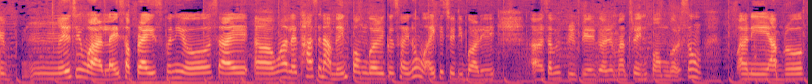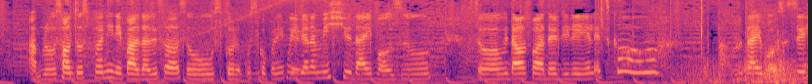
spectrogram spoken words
यो चाहिँ उहाँहरूलाई सरप्राइज पनि हो सायद उहाँहरूलाई थाहा छैन हामीले इन्फर्म गरेको छैनौँ। एकैचोटि भरे सबै प्रिपेयर गरेर मात्र इन्फर्म गर्छौँ। अनि हाम्रो हाम्रो सन्तोष पनि नेपाल जाँदैछ सो उसको उसको पनि गन मिस यु दाई भाउजू। So without further delay let's go हाम्रो दाई भाउजू चाहिँ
